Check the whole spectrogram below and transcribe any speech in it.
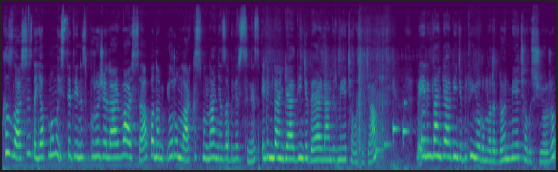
Kızlar siz de yapmamı istediğiniz projeler varsa bana yorumlar kısmından yazabilirsiniz. Elimden geldiğince değerlendirmeye çalışacağım. Ve elimden geldiğince bütün yorumlara dönmeye çalışıyorum.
